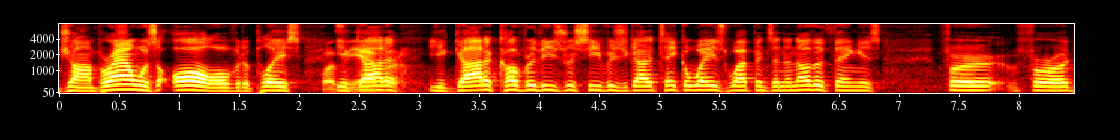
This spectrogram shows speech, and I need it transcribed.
John Brown was all over the place. Was you gotta ever. you gotta cover these receivers. You gotta take away his weapons. And another thing is for for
